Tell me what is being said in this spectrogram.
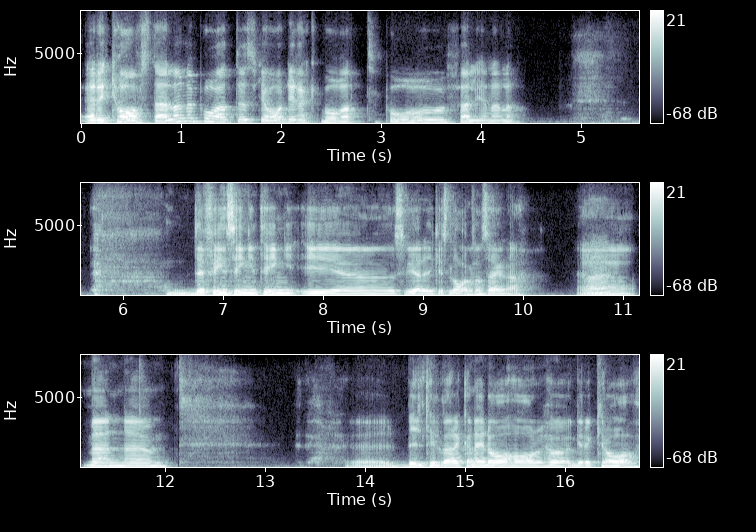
Är det kravställande på att det ska vara direktborrat på fälgen eller? Det finns ingenting i eh, Svea rikes lag som säger det. Mm. Men eh, biltillverkarna idag har högre krav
